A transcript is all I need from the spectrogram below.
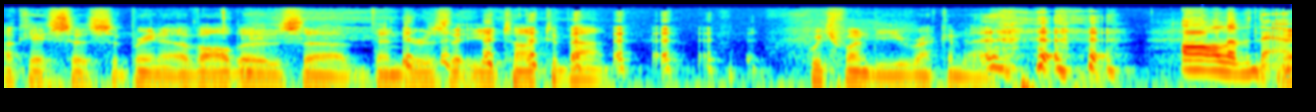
Okay, so Sabrina, of all those uh, vendors that you talked about, which one do you recommend? All of them.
